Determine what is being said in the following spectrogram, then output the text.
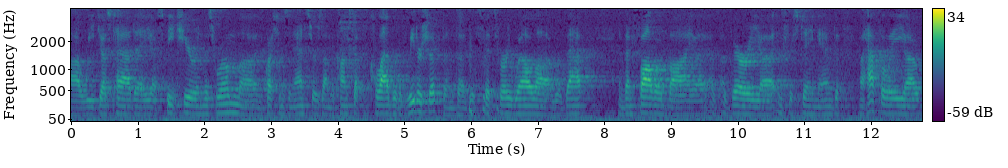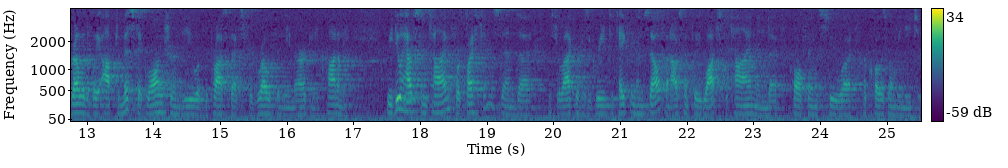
Uh, we just had a, a, speech here in this room uh, in questions and answers on the concept of collaborative leadership, and uh, this fits very well uh, with that. And then followed by a, a very uh, interesting and happily relatively optimistic long term view of the prospects for growth in the American economy. We do have some time for questions, and uh, Mr. Lacker has agreed to take them himself, and I'll simply watch the time and uh, call things to uh, a close when we need to.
